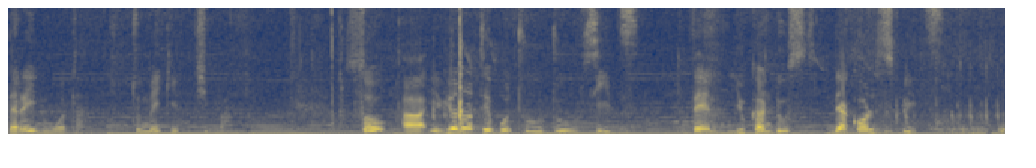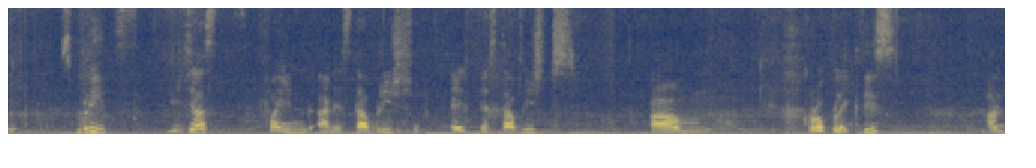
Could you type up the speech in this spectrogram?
the rainwater to make it cheaper. So uh, if you're not able to do seeds, then you can do, they are called splits. Splits, you just find an established, established um, crop like this and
